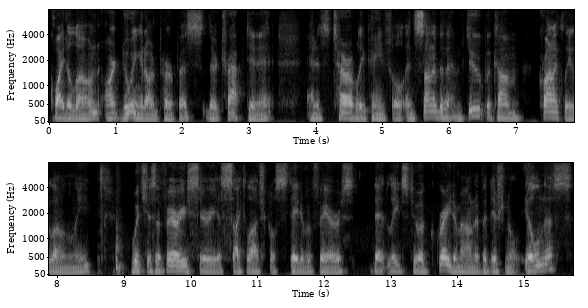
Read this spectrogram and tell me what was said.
quite alone aren't doing it on purpose, they're trapped in it, and it's terribly painful. And some of them do become chronically lonely, which is a very serious psychological state of affairs that leads to a great amount of additional illness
